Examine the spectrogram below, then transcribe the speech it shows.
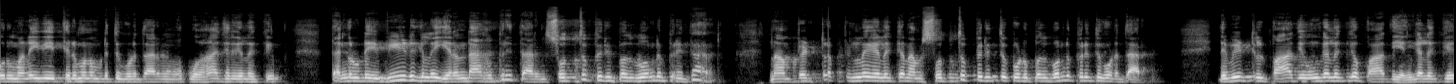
ஒரு மனைவியை திருமணம் முடித்து கொடுத்தார்கள் முஹாஜிர்களுக்கு தங்களுடைய வீடுகளை இரண்டாக பிரித்தார்கள் சொத்து பிரிப்பது போன்று பிரித்தார்கள் நாம் பெற்ற பிள்ளைகளுக்கு நாம் சொத்து பிரித்து கொடுப்பது போன்று பிரித்து கொடுத்தார்கள் இந்த வீட்டில் பாதி உங்களுக்கு பாதி எங்களுக்கு.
